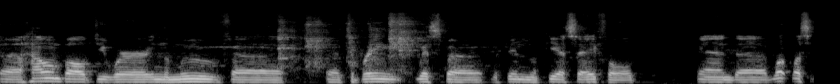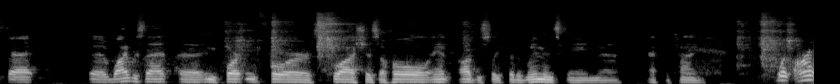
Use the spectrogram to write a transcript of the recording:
uh, uh, how involved you were in the move uh, uh, to bring WISPA within the PSA fold, and uh, what was it that? Uh, why was that uh, important for squash as a whole, and obviously for the women's game uh, at the time? Well, I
